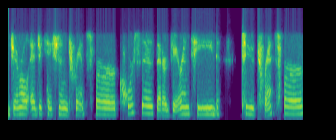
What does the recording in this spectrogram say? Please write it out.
general education transfer courses that are guaranteed to transfer.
